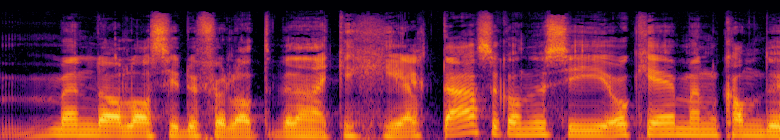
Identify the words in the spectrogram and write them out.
men da la oss si du føler at den er ikke helt der, så kan du si ok, men kan du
